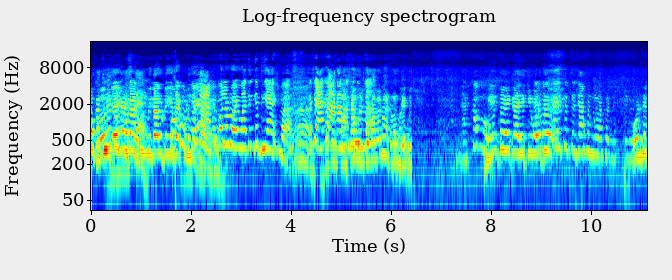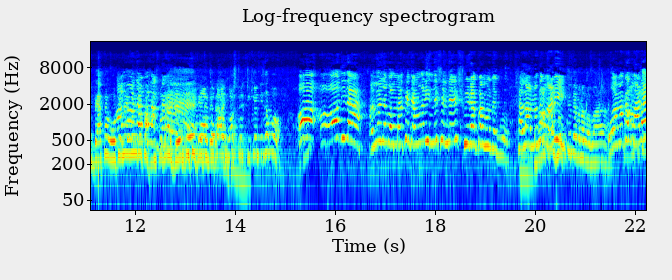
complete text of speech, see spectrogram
ওকে। এখন উঠে গেছে এখন হ্যাঁ, আমি রবিবার দিনকে দিয়ে আসবা। বলছে এখন আগামী বছর যাবে না তখন দেখবে। মেন তো এটা যে কি বলতো? যা শুনলে ব্যাপার নেই ওর যে ব্যথা ওঠে না বলে তো হাসপাতালে ডেট দিতে যেতে যেতে চিকেন নিয়ে যাব? ও ও ও দিদা আমি যাব মাকে জামার ইঞ্জেকশন দিয়ে শুই রাখব আমি দেখব। শালা আমাকে মারি। দেবে না বাবা। ও আমাকে মারে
